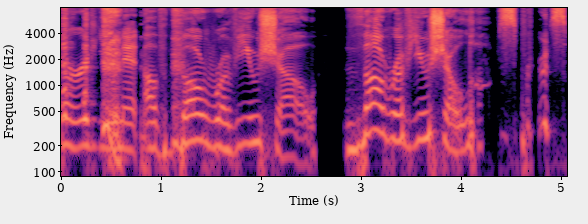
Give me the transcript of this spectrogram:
third unit of the review show, the review show loves Bruce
